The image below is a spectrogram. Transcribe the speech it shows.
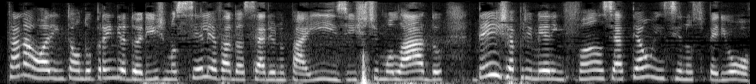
Está na hora então do empreendedorismo ser levado a sério no país e estimulado desde a primeira infância até o ensino superior?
